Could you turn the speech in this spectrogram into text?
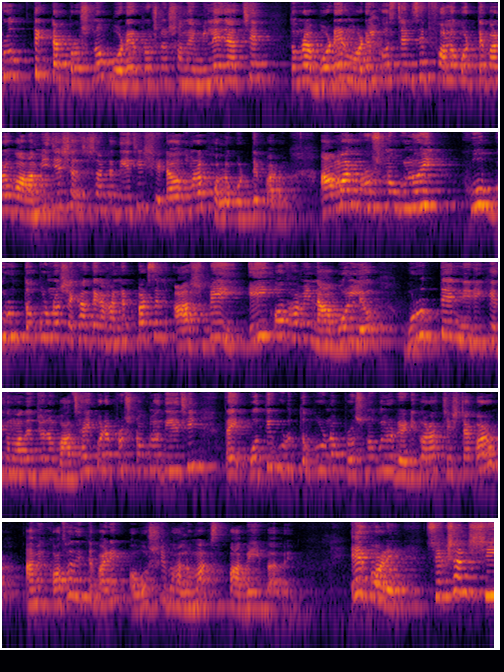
প্রত্যেকটা প্রশ্ন বোর্ডের প্রশ্নের সঙ্গে মিলে যাচ্ছে। তোমরা বোর্ডের মডেল কোশ্চেন সেট ফলো করতে পারো বা আমি যে সাজেশনটা দিয়েছি সেটাও তোমরা ফলো করতে পারো। আমার প্রশ্নগুলোই খুব গুরুত্বপূর্ণ, সেখান থেকে হান্ড্রেড পার্সেন্ট আসবেই। এই কথা আমি না বললেও গুরুত্বের নিরিখে তোমাদের জন্য বাছাই করে প্রশ্নগুলো দিয়েছি। তাই অতি গুরুত্বপূর্ণ প্রশ্নগুলো রেডি করার চেষ্টা করো। আমি কথা দিতে পারি, অবশ্যই ভালো মার্কস পাবেই পাবে। এরপরে সেকশন সি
